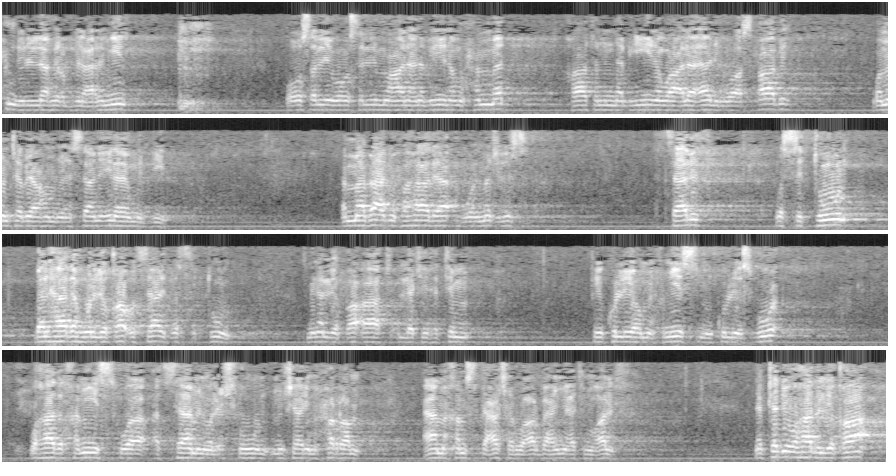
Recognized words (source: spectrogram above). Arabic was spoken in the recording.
الحمد لله رب العالمين. وأصلي وأسلم على نبينا محمد خاتم النبيين وعلى آله وأصحابه ومن تبعهم بإحسان إلى يوم الدين. أما بعد فهذا هو المجلس الثالث والستون بل هذا هو اللقاء الثالث والستون من اللقاءات التي تتم في كل يوم خميس من كل أسبوع. وهذا الخميس هو الثامن والعشرون من شهر محرم عام خمسة عشر وأربعمائة وألف. نبتدئ هذا اللقاء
